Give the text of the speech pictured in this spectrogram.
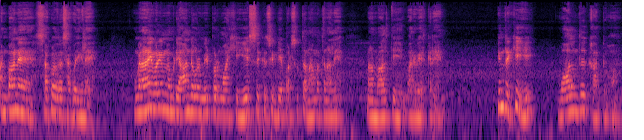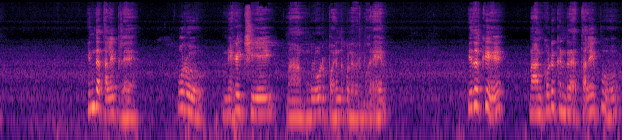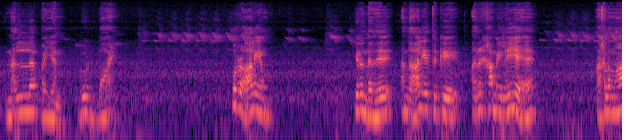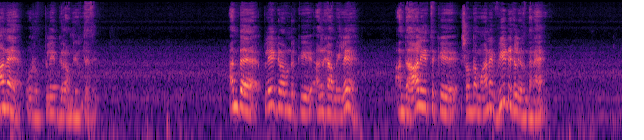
அன்பான சகோதர சகோதரிகளே உங்கள் அனைவரையும் நம்முடைய ஆண்டவரும் மீட்பருமாகிய இயேசு கிறிஸ்துடைய பரிசுத்த நாமத்தினாலே நான் வாழ்த்தி வரவேற்கிறேன். இன்றைக்கு வாழ்ந்து காட்டுவோம். இந்த தலைப்பில் ஒரு நிகழ்ச்சியை நான் உங்களோடு பகிர்ந்து கொள்ள விரும்புகிறேன். இதற்கு நான் கொடுக்கின்ற தலைப்பு நல்ல பையன் குட் பாய் ஒரு ஆலயம் இருந்தது. அந்த ஆலயத்துக்கு அருகாமையிலேயே அகலமான ஒரு பிளே கிரவுண்ட் இருந்தது. அந்த பிளே கிரவுண்டுக்கு அருகாமையில் அந்த ஆலயத்துக்கு சொந்தமான வீடுகள் இருந்தன.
